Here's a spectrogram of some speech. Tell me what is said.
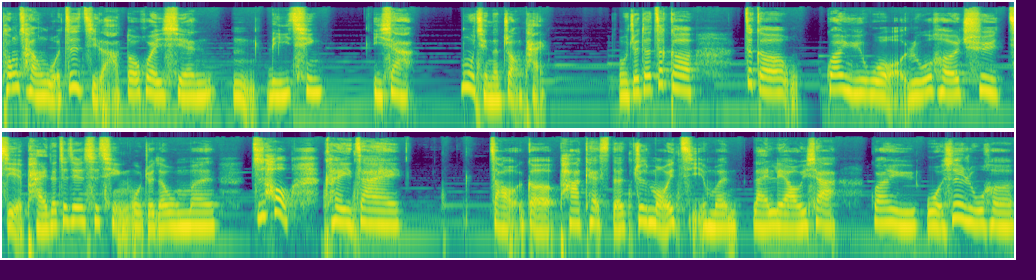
通常我自己啦都会先嗯厘清一下目前的状态。我觉得这个这个关于我如何去解牌的这件事情，我觉得我们之后可以再。找一个 podcast 的，就是某一集，我们来聊一下关于我是如何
